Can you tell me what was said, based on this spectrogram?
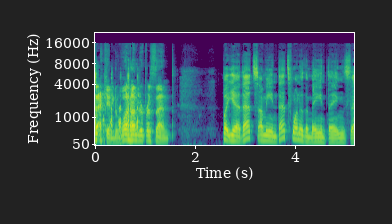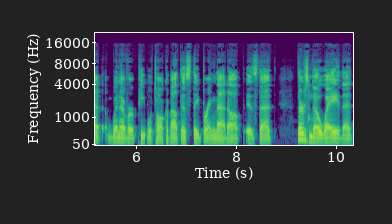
second, one hundred percent. But yeah, that's I mean that's one of the main things that whenever people talk about this, they bring that up is that there's no way that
